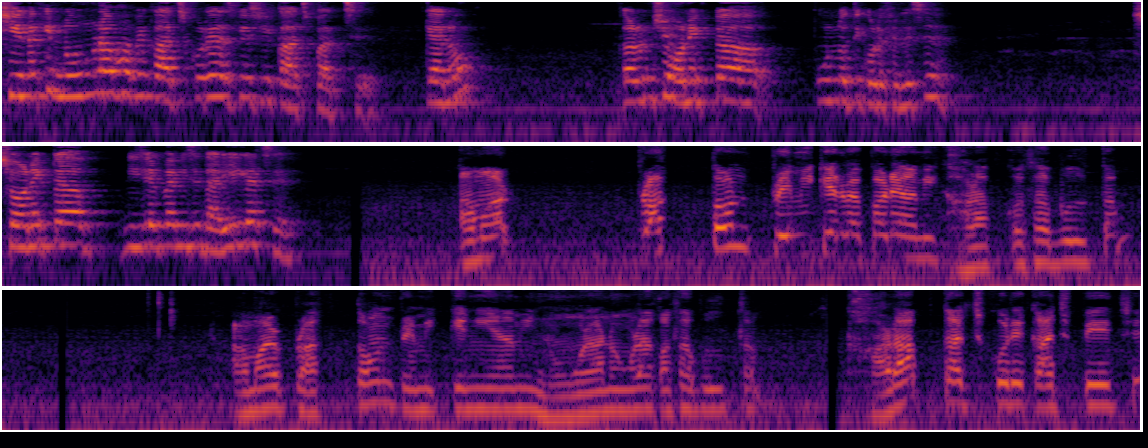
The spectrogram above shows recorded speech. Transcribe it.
সে নাকি নোংরা ভাবে কাজ করে আজকে সে কাজ পাচ্ছে। কেন? কারণ সে অনেকটা উন্নতি করে ফেলেছে। সে অনেকটা নিজের পায়ে নিজে দাঁড়িয়ে গেছে। আমার প্রাক্তন প্রেমিকের ব্যাপারে আমি খারাপ কথা বলতাম। আমার প্রাক্তন প্রেমিককে নিয়ে আমি নোংরা নোংরা কথা বলতাম। খারাপ কাজ করে কাজ পেয়েছে।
